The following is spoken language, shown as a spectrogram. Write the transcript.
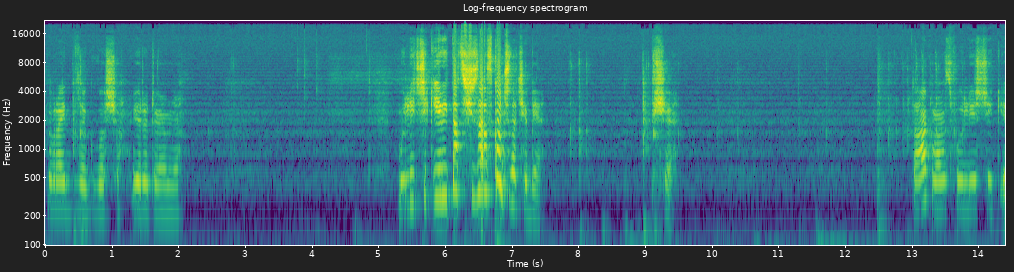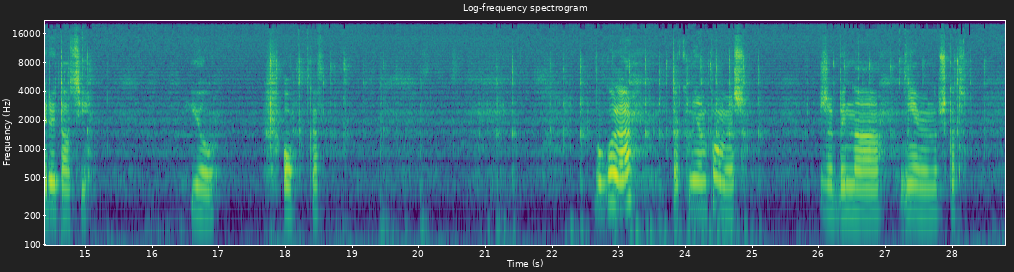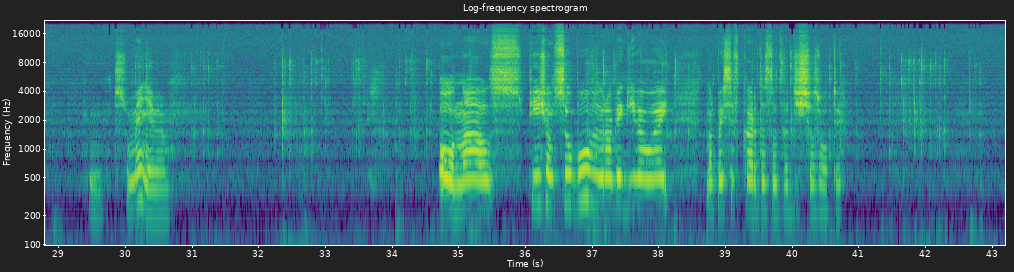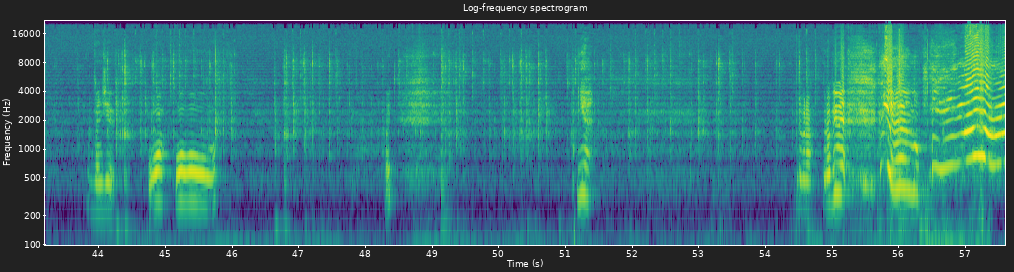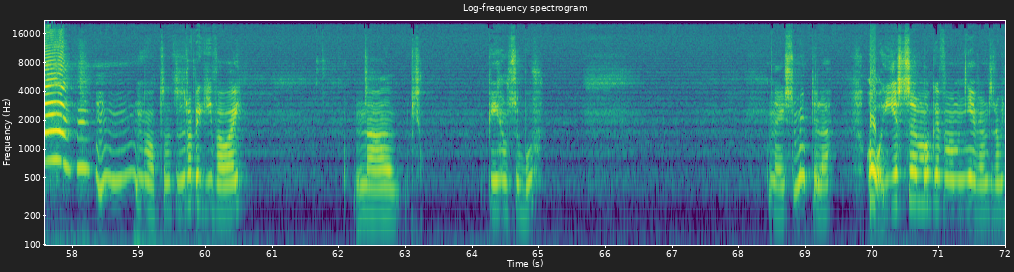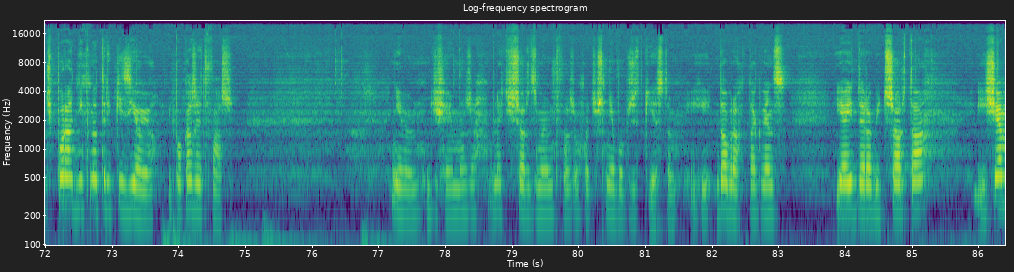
Dobra, idę do tego gościa. Irytuje mnie. Mój licznik irytacji się zaraz kończy na ciebie. Psie. Tak, mam swój licznik irytacji. Yo. O, kaw. W ogóle, tak miałem pomysł, żeby na, nie wiem, na przykład w sumie nie wiem. O, na s- 50 subów robię giveaway na PaySafe Carda za 20 zł. Będzie... Ło, ło, ło, ło. Nie. Dobra, robimy... Nie no! To zrobię giveaway na pi- 50 subów. No i w sumie tyle. O, i jeszcze mogę wam, nie wiem, zrobić poradnik na triki z jojo i pokażę twarz. Nie wiem, dzisiaj może wleci short z moją twarzą, chociaż nie, bo brzydki jestem. Hihi. Dobra, tak więc ja idę robić shorta i siema.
